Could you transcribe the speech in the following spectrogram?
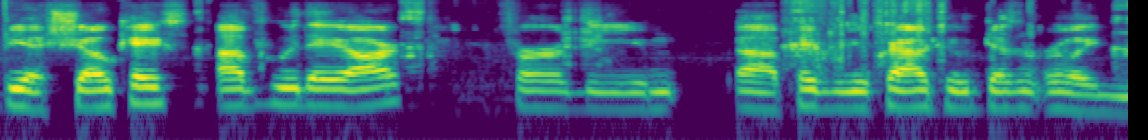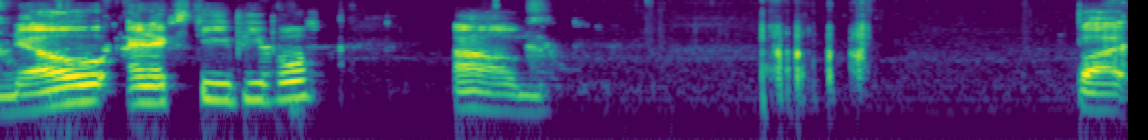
be a showcase of who they are for the uh, pay per view crowd who doesn't really know NXT people. Um, but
